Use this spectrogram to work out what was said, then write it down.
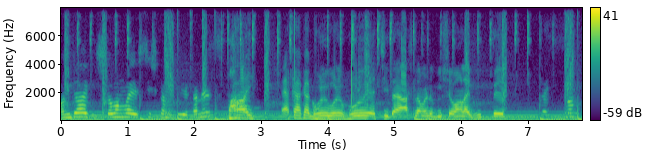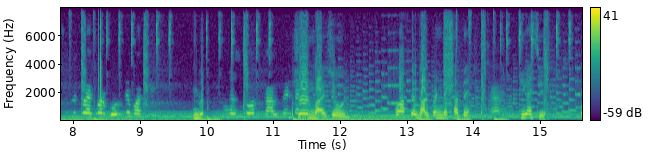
সঞ্জয় বিশ্ব বাংলা এসছিস কেন তুই এখানে? ভাই একা একা ঘুরে ঘুরে ভোর হয়ে যাচ্ছি তাই আসলাম একটু বিশ্ব বাংলায় ঘুরতে তো একবার বলতে পারছিস তোর গার্লফ্রেন্ড শোন ভাই শোন। ও আসছে গার্লফ্রেন্ডের সাথে। হ্যাঁ। ঠিক আছে? তো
